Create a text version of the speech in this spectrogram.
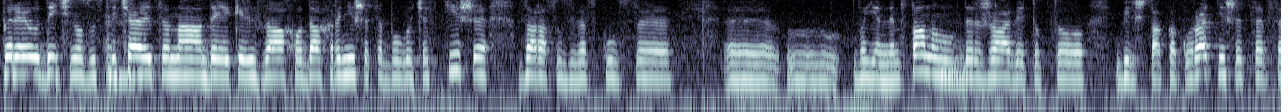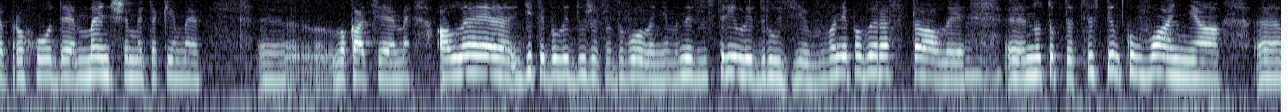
періодично зустрічаються на деяких заходах. Раніше це було частіше. Зараз у зв'язку з е, м, воєнним станом в державі, тобто більш так акуратніше це все проходить, меншими такими. Е, Локаціями, але діти були дуже задоволені. Вони зустріли друзів, вони повиростали. Е, Ну тобто, це спілкування, е,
